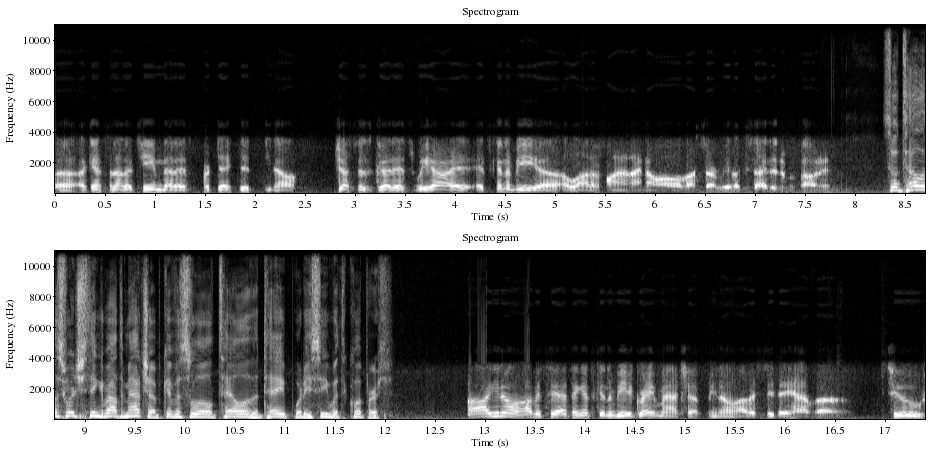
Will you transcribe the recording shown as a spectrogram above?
uh, against another team that is predicted, you know, just as good as we are. It's going to be a, a lot of fun, and I know all of us are real excited about it. So tell us what you think about the matchup. Give us a little tale of the tape. What do you see with the Clippers? Uh, you know, obviously, I think it's going to be a great matchup. You know, obviously they have uh, two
